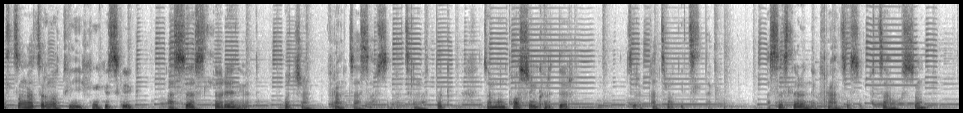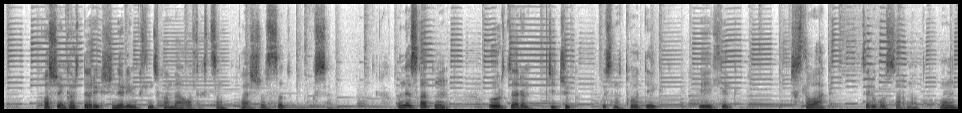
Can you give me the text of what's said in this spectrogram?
Алдсан газар нутгийн ихэнх хэсгийг Алсас Лорен гэдэг хуучин Францаас авсан газар нутаг. За мөн Польшийн коридор зэрэг газрууд эзэлдэг. Асаслаар нэг Франц улсад буцаан өгсөн. Польшийн коридорыг шинээр эмгэлэн зохион байгуулагдсан Польш улсад өгсөн. Хүнээс гадна өөр зарим жижиг бүс нутгуудыг Бэлэг, Чехословак зэрэг улс орнууд мөн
